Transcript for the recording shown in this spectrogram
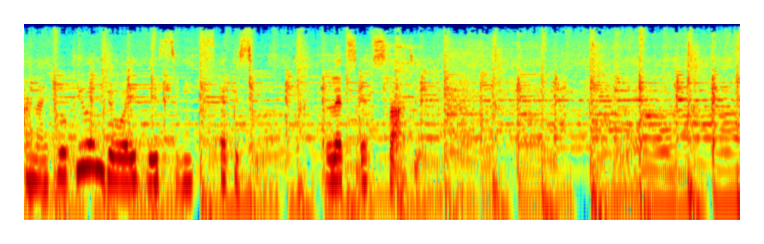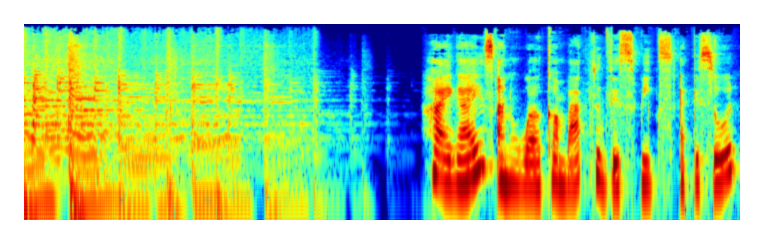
and I hope you enjoy this week's episode. Let's get started. Hi, guys, and welcome back to this week's episode.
